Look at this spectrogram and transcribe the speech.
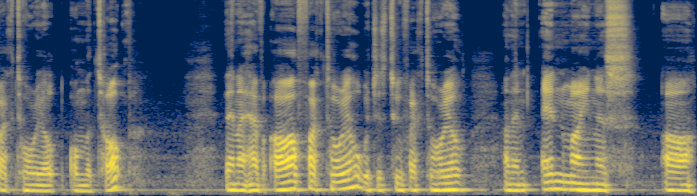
factorial on the top. Then I have r factorial, which is 2 factorial, and then n minus r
